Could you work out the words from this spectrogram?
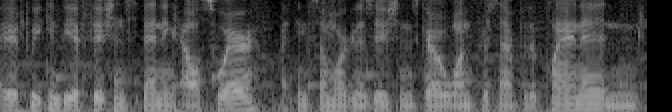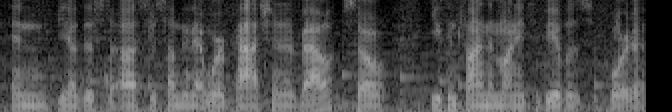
if we can be efficient spending elsewhere, I think some organizations go 1% for the planet and, and you know this to us is something that we're passionate about. So you can find the money to be able to support it.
